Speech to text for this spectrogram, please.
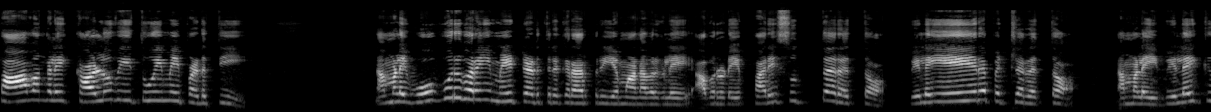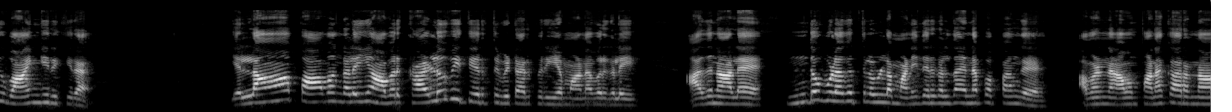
பாவங்களை கழுவி தூய்மைப்படுத்தி நம்மளை ஒவ்வொருவரையும் மீட்டெடுத்திருக்கிறார் பிரியமானவர்களே. அவருடைய பரிசுத்த இரத்தம் விலையேற பெற்ற இரத்தம் நம்மளை விலைக்கு வாங்கியிருக்கிறார். எல்லா பாவங்களையும் அவர் கழுவி தீர்த்து விட்டார் பிரியமானவர்களே. அதனால இந்த உலகத்தில் உள்ள மனிதர்கள் தான் என்ன பார்ப்பாங்க? அவன் அவன் பணக்காரனா?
